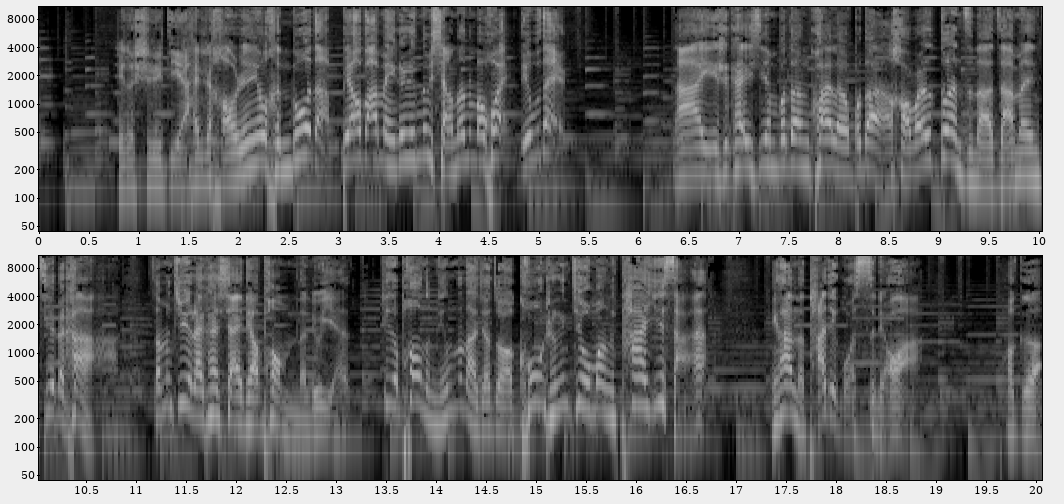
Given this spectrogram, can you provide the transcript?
这个世界还是好人有很多的，不要把每个人都想的那么坏，对不对？那也是开心不断，快乐不断，好玩的段子呢，咱们接着看啊，咱们继续来看下一条胖们的留言。这个胖的名字呢，叫做空城旧梦他已散。你看呢，他就给我私聊啊，涛哥，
